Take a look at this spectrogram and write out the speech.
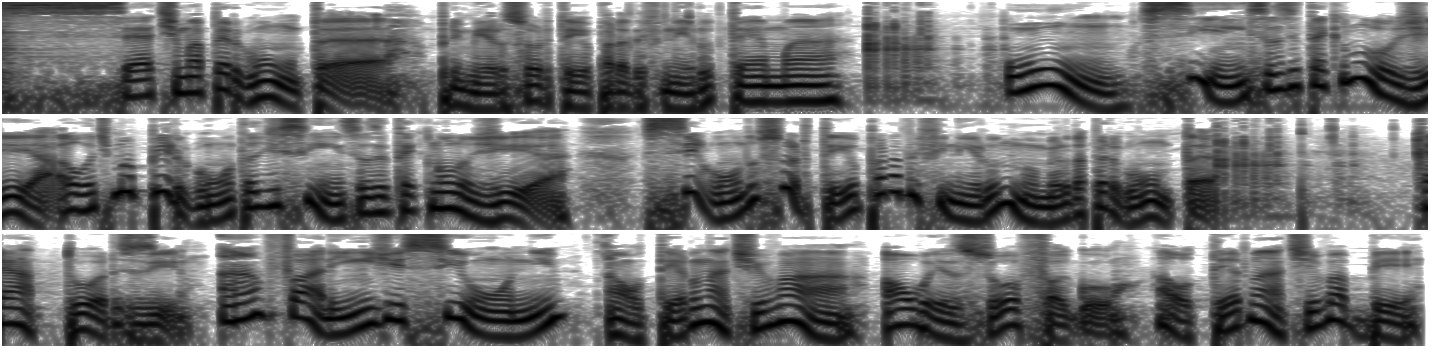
Sétima pergunta. Primeiro sorteio para definir o tema. 1. Um, ciências e tecnologia. A última pergunta de ciências e tecnologia. Segundo sorteio para definir o número da pergunta. 14. A faringe se une, alternativa A, ao esôfago, alternativa B,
